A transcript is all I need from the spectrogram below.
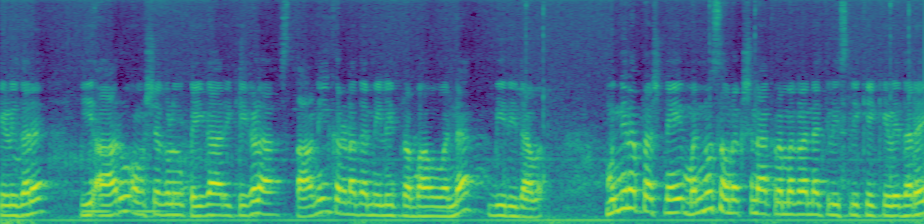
ಕೇಳಿದ್ದಾರೆ. ಈ ಆರು ಅಂಶಗಳು ಕೈಗಾರಿಕೆಗಳ ಸ್ಥಾನೀಕರಣದ ಮೇಲೆ ಪ್ರಭಾವವನ್ನು ಬೀರಿದಾವೆ. ಮುಂದಿನ ಪ್ರಶ್ನೆ, ಮಣ್ಣು ಸಂರಕ್ಷಣಾ ಕ್ರಮಗಳನ್ನು ತಿಳಿಸ್ಲಿಕ್ಕೆ ಕೇಳಿದ್ದಾರೆ.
